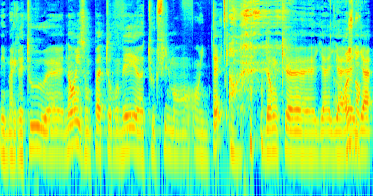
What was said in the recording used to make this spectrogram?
Mais malgré tout, euh, non, ils ont pas tourné euh, tout le film en, en une take. Donc euh, il y, a, y, a, y, a,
